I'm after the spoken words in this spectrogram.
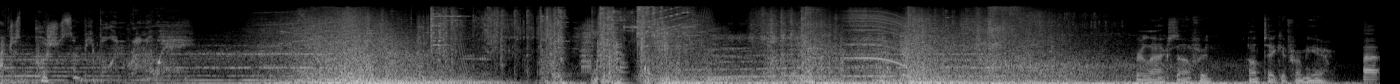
I've just pushed some people and run away. Relax, Alfred. I'll take it from here. Uh,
